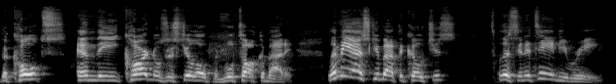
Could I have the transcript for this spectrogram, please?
the Colts and the Cardinals are still open. We'll talk about it. Let me ask you about the coaches. Listen, it's Andy Reid.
